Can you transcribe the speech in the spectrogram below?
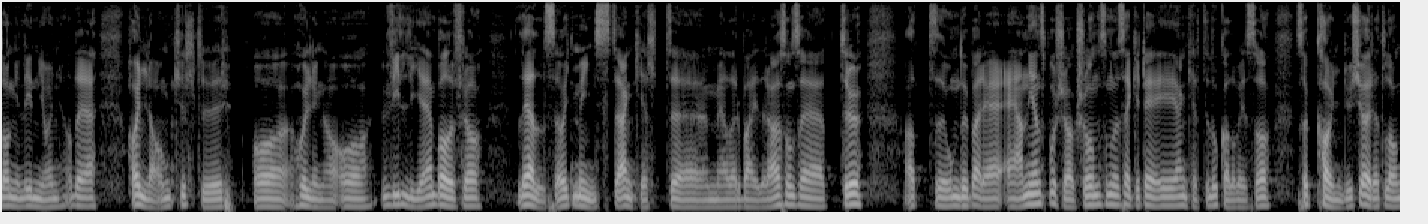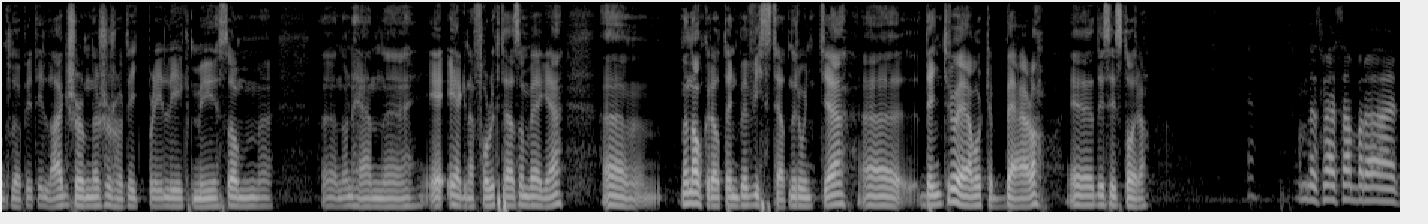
lange linjene. Og det handler om kultur og holdninger og vilje, både fra ledelse og ikke minst enkeltmedarbeidere. Sånn som jeg tror at om du bare er én i en sportsaksjon, som det sikkert er i enkelte lokalaviser, så kan du kjøre et langt løp i tillegg, selv om det selvsagt ikke blir like mye som eh, når en har en, e egne folk til som VG. Eh, men akkurat den bevisstheten rundt det, eh, den tror jeg har blitt bedre de siste åra. Det som jeg ser bare er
